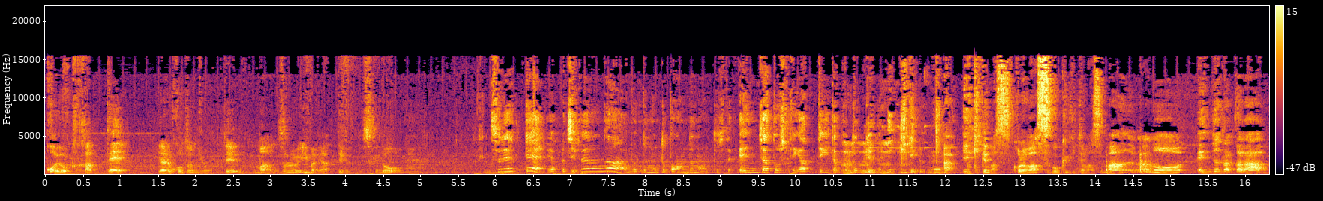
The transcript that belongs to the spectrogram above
声をかかってやることによってまあそれを今やってるんですけど、うん。それってやっぱ自分がもともとバンドマンとして演者としてやっていたことっていうのは生きてるもの？あ生きてます。これはすごく生きてます。まああの演者だから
